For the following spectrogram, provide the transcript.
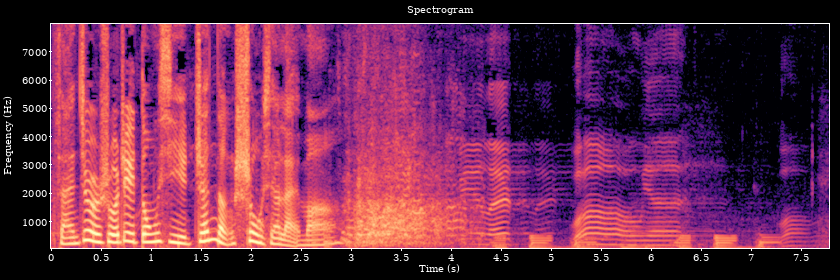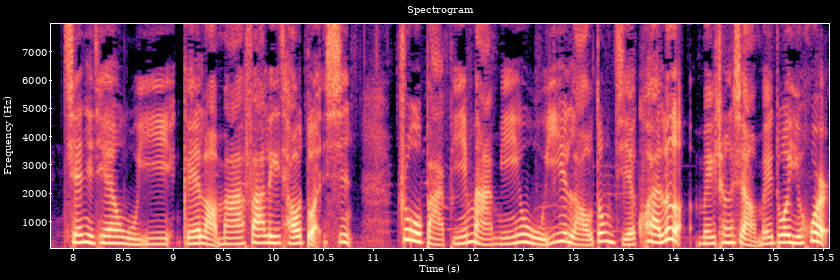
咱就是说，这东西真能瘦下来吗？前几天五一给老妈发了一条短信，祝爸比妈咪五一劳动节快乐。没成想，没多一会儿，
